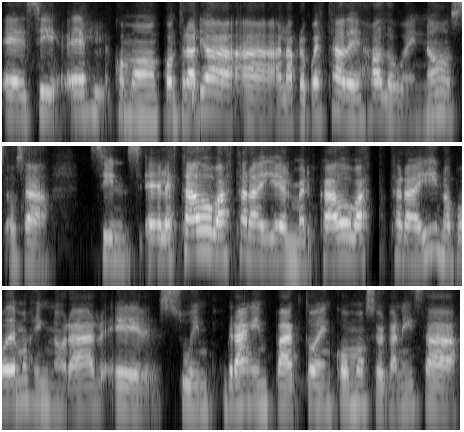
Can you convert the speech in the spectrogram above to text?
eh, sí, es como contrario a, la propuesta de Holloway, ¿no? O sea, sin, el Estado va a estar ahí, el mercado va a estar ahí, no podemos ignorar eh, su gran impacto en cómo se organiza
